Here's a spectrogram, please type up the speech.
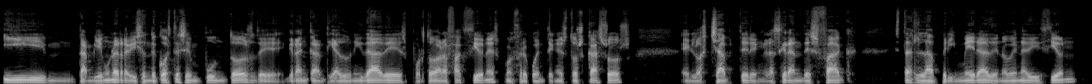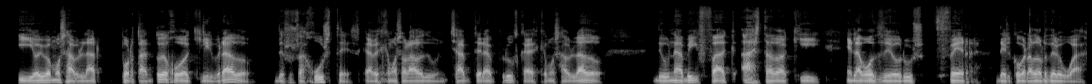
y mm, también una revisión de costes en puntos de gran cantidad de unidades por todas las facciones, como es frecuente en estos casos, en los chapter, en las grandes FAQ. Esta es la primera de novena edición y hoy vamos a hablar, por tanto, de juego equilibrado, de sus ajustes. Cada vez que hemos hablado de un chapter approved, cada vez que hemos hablado de una Big Fac ha estado aquí en la voz de Horus Fer, del cobrador del WAG.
